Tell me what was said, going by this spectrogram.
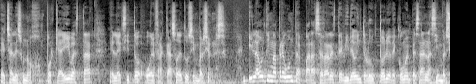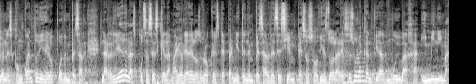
échales un ojo, porque ahí va a estar el éxito o el fracaso de tus inversiones. Y la última pregunta para cerrar este video introductorio de cómo empezar en las inversiones, ¿con cuánto dinero puedo empezar? La realidad de las cosas es que la mayoría de los brokers te permiten empezar desde 100 pesos o 10 dólares. Es una cantidad muy baja y mínima.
